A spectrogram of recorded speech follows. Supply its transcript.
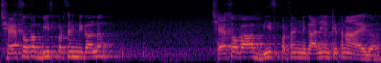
600 का 20 परसेंट निकाला। 600 का आप 20 परसेंट निकालेंगे, कितना आएगा?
